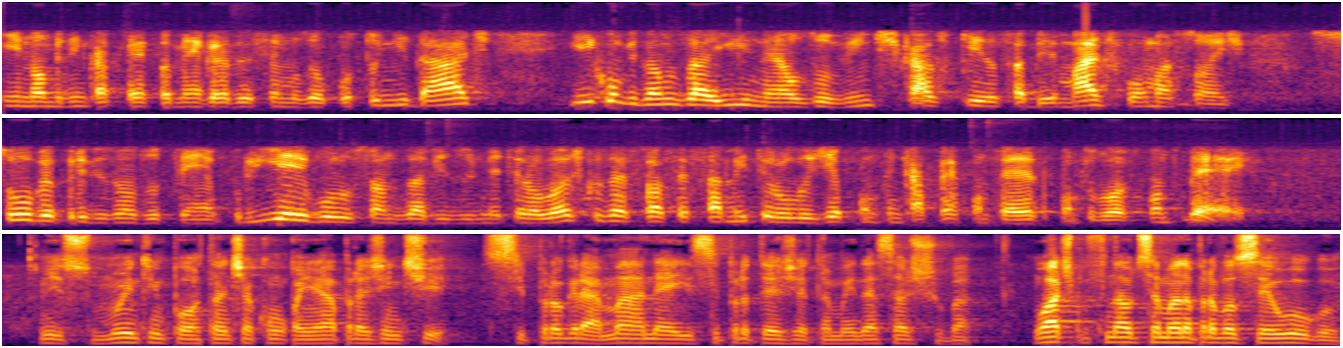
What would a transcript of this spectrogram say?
Em nome do Incapé também agradecemos a oportunidade e convidamos aí né, os ouvintes, caso queiram saber mais informações sobre a previsão do tempo e a evolução dos avisos meteorológicos, é só acessar meteorologia.encapé.es.gov.br. Isso, muito importante acompanhar para a gente se programar né, e se proteger também dessa chuva. Um ótimo final de semana para você, Hugo.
